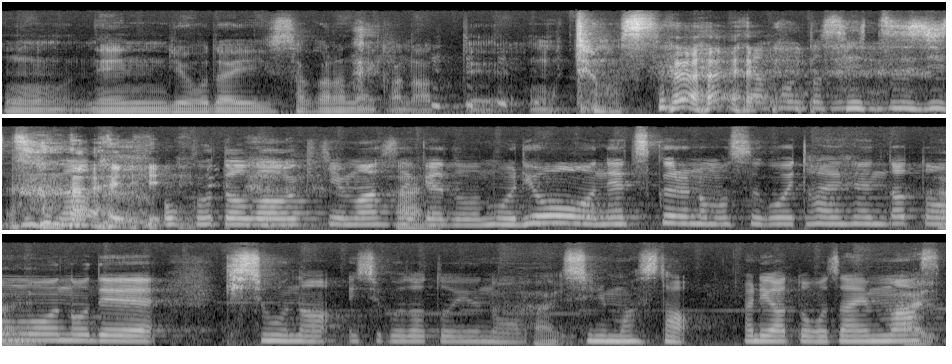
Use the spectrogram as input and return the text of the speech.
もう燃料代下がらないかなって思ってます。いや本当切実なはい。お言葉を聞きましたけど、もう量をね作るのもすごい大変だと思うので、希少ないちごだというのをはい。知りました、ありがとうございます、はい。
